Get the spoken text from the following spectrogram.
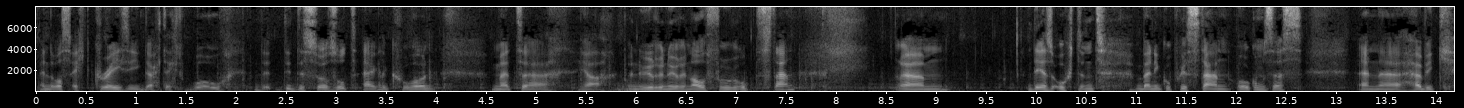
En dat was echt crazy. Ik dacht echt, wow, dit, is zo zot eigenlijk gewoon met uh, ja, een uur, een uur en een half vroeger op te staan. Um, deze ochtend ben ik opgestaan, ook om zes. En uh, heb ik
